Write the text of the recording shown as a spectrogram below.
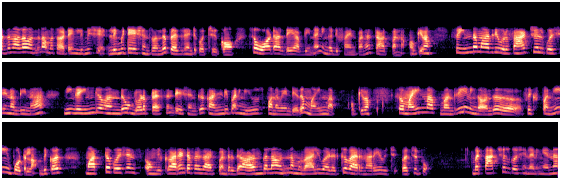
அதனால வந்து நம்ம சர்டைன் லிமிஷன் லிமிடேஷன்ஸ் வந்து பிரசிடென்ட்டுக்கு வச்சுருக்கோம். ஸோ வாட் ஆர் தே அப்படின்னா நீங்கள் டிஃபைன் பண்ண ஸ்டார்ட் பண்ணலாம். ஓகேவா ஸோ இந்த மாதிரி ஒரு ஃபேக்சுவல் கொஷின் அப்படின்னா நீங்கள் இங்கே வந்து உங்களோட ப்ரெசன்டேஷனுக்கு கண்டிப்பாக நீங்கள் யூஸ் பண்ண வேண்டியது மைண்ட் மேப் ஓகேவா ஸோ மைண்ட் மேப் மாதிரி நீங்கள் வந்து ஃபிக்ஸ் பண்ணி போட்டுடலாம். பிகாஸ் மற்ற கொஷின்ஸ் உங்களுக்கு கரண்ட் அஃபேர்ஸ் ஆட் பண்ணுறது அங்கெல்லாம் வந்து நம்ம வேல்யூ ஆடருக்கு வேறு நிறைய வச்சு வச்சுருப்போம். பட் ஃபேக்சுவல் கொஷினில் நீங்கள் என்ன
